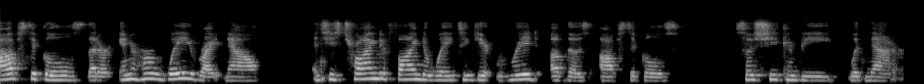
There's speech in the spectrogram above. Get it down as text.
obstacles that are in her way right now. And she's trying to find a way to get rid of those obstacles so she can be with Nader.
